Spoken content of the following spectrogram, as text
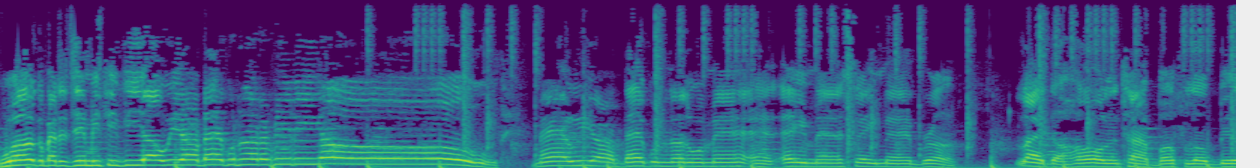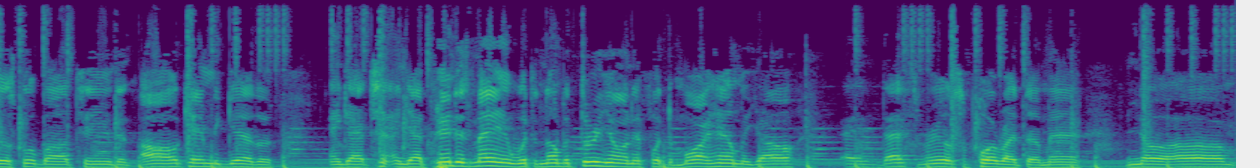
Welcome back to Jimmy TV, y'all. We are back with another video. Man, we are back with another one, man. And hey, man, say, man, bro, like the whole entire Buffalo Bills football team that all came together and got and got pins made with the number three on it for Damar Hamlin, y'all. And that's real support right there, man. You know, um,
